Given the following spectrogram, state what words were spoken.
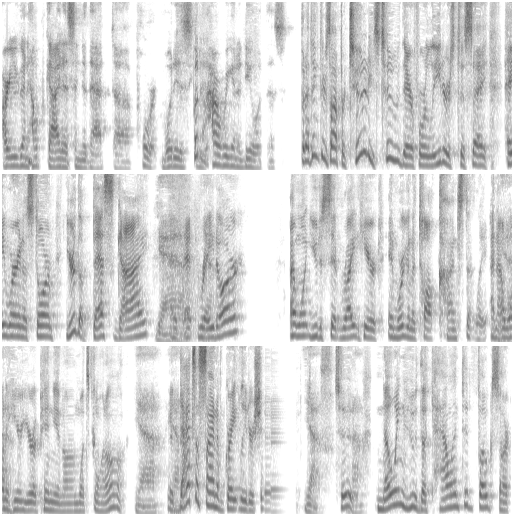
are you going to help guide us into that uh, port? What is but, you know, how are we going to deal with this? But i think there's opportunities too there for leaders to say hey we're in a storm. You're the best guy yeah, at, at radar yeah I want you to sit right here and we're going to talk constantly. And yeah. I want to hear your opinion on what's going on. Yeah, yeah. That's a sign of great leadership. Yes. Too. Yeah. Knowing who the talented folks are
